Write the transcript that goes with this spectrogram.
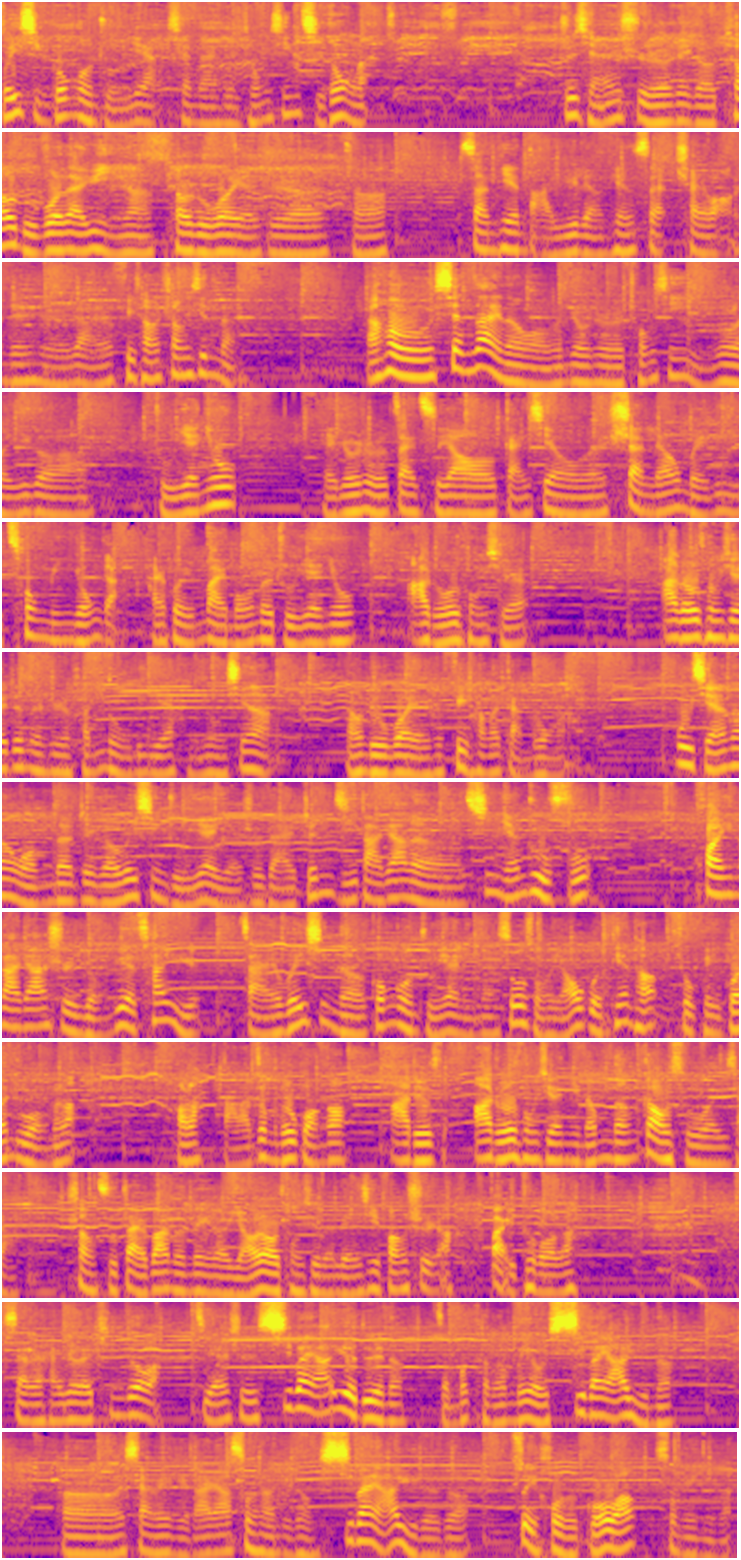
微信公共主页，现在是重新启动了。之前是这个飘主播在运营啊，飘主播也是什么，三天打鱼两天晒晒网，真是让人非常伤心的。然后现在呢，我们就是重新引入了一个主页妞，也就是在此要感谢我们善良、美丽、聪明、勇敢，还会卖萌的主页妞阿卓同学。阿卓同学真的是很努力，也很用心啊，然后主播也是非常的感动啊。目前呢，我们的这个微信主页也是在征集大家的新年祝福。欢迎大家是踊跃参与，在微信的公共主页里面搜索“摇滚天堂”就可以关注我们了。好了，打了这么多广告，阿哲阿哲同学，你能不能告诉我一下上次代班的那个瑶瑶同学的联系方式啊？拜托了。下面还是来听歌吧。既然是西班牙乐队呢，怎么可能没有西班牙语呢？呃，下面给大家送上这首西班牙语的歌，《最后的国王》，送给你们。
